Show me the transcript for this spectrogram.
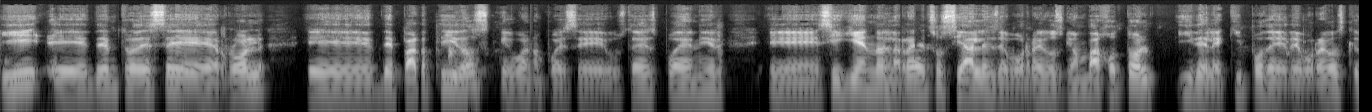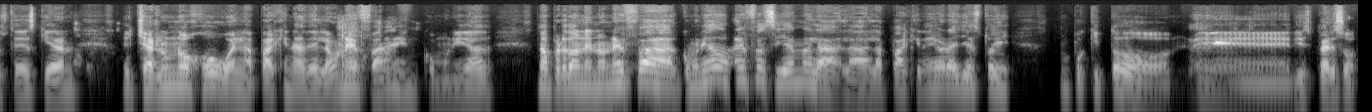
y eh, dentro de ese rol eh, de partidos que, bueno, pues eh, ustedes pueden ir eh, siguiendo en las redes sociales de Borregos-Tol y del equipo de, Borregos que ustedes quieran echarle un ojo o en la página de la UNEFA, en comunidad, no, perdón, en UNEFA, comunidad UNEFA se llama la, página y ahora ya estoy un poquito disperso.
